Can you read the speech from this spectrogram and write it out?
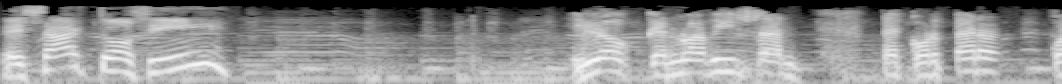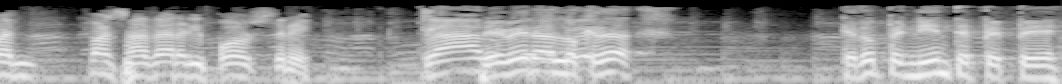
Exacto, sí. Y luego que no avisan, te cortaron cuando vas a dar el postre. Claro. De veras, lo fue- queda, quedó pendiente, Pepe.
